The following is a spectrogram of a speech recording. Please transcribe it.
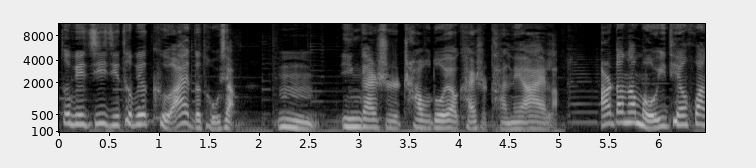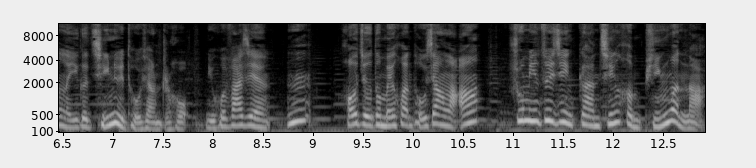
特别积极、特别可爱的头像，嗯，应该是差不多要开始谈恋爱了。而当他某一天换了一个情侣头像之后，你会发现，嗯，好久都没换头像了啊，说明最近感情很平稳呐。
